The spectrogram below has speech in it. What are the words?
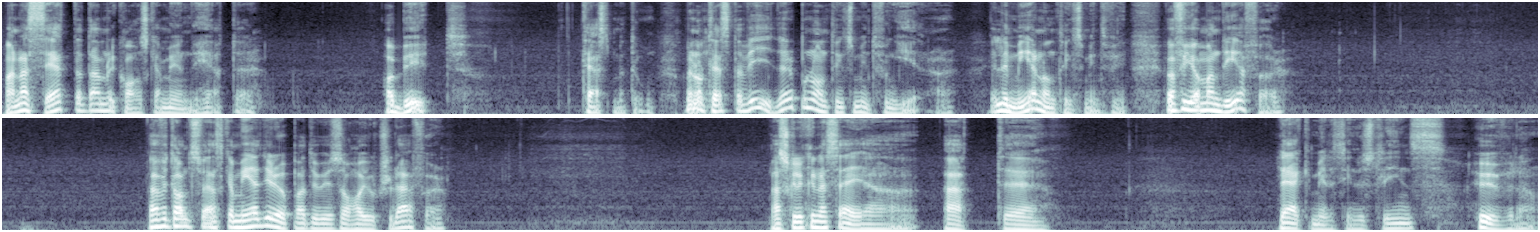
Man har sett att amerikanska myndigheter har bytt testmetod. Men de testar vidare på någonting som inte fungerar. Eller med någonting som inte fungerar. Varför gör man det för? Varför tar inte svenska medier upp att USA har gjort sådär för? Man skulle kunna säga att eh, läkemedelsindustrins huvuden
